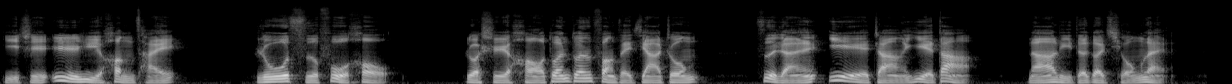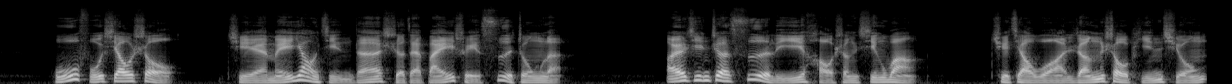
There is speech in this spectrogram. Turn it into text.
以致日遇横财。如此富厚，若是好端端放在家中，自然越长越大，哪里得个穷来？无福消受。”却没要紧的舍在白水寺中了，而今这寺里好生兴旺，却叫我仍受贫穷，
